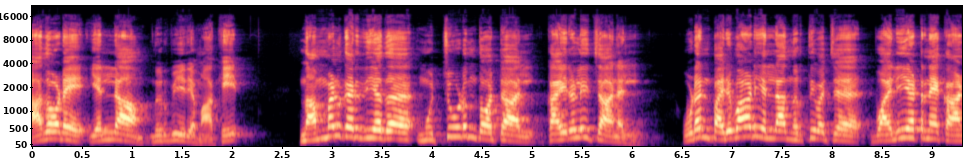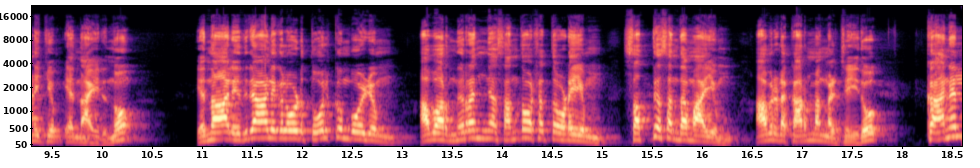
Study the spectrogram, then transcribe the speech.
അതോടെ എല്ലാം നിർവീര്യമാക്കി. നമ്മൾ കരുതിയത് മുച്ചൂടും തോറ്റാൽ കൈരളി ചാനൽ ഉടൻ പരിപാടിയെല്ലാം നിർത്തിവെച്ച് വലിയേട്ടനെ കാണിക്കും എന്നായിരുന്നു. എന്നാൽ എതിരാളികളോട് തോൽക്കുമ്പോഴും അവർ നിറഞ്ഞ സന്തോഷത്തോടെയും സത്യസന്ധമായും അവരുടെ കർമ്മങ്ങൾ ചെയ്തു. കനൽ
